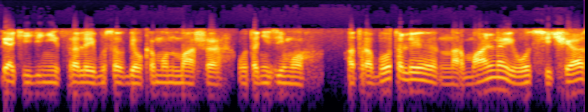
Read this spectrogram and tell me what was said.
5 единиц троллейбусов Белкоммун-Маша. Вот они зиму отработали нормально, и вот сейчас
